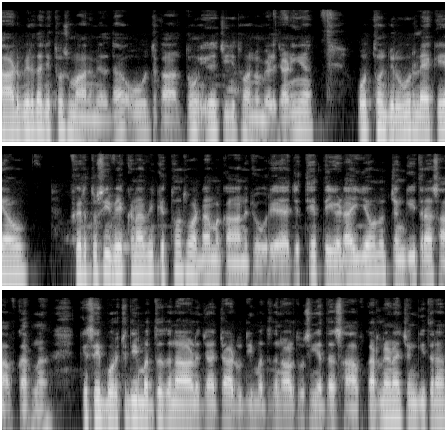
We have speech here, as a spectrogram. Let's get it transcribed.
ਹਾਰਡਵੇਅਰ ਦਾ ਜਿੱਥੋਂ ਸਮਾਨ ਮਿਲਦਾ, ਉਹ ਦੁਕਾਨ ਤੋਂ ਇਹ ਚੀਜ਼ ਤੁਹਾਨੂੰ ਮਿਲ ਜਾਣੀ ਆ। ਉੱਥੋਂ ਜ਼ਰੂਰ ਲੈ ਕੇ ਆਓ। ਫਿਰ ਤੁਸੀਂ ਵੇਖਣਾ ਵੀ ਕਿੱਥੋਂ ਤੁਹਾਡਾ ਮਕਾਨ ਚੋ ਰਿਹਾ ਹੈ ਜਿੱਥੇ ਤੇੜ ਆਈ ਹੈ ਉਹਨੂੰ ਚੰਗੀ ਤਰ੍ਹਾਂ ਸਾਫ਼ ਕਰਨਾ। ਕਿਸੇ ਬੁਰਸ਼ ਦੀ ਮਦਦ ਨਾਲ ਜਾਂ ਝਾੜੂ ਦੀ ਮਦਦ ਨਾਲ ਤੁਸੀਂ ਏਦਾਂ ਸਾਫ਼ ਕਰ ਲੈਣਾ ਚੰਗੀ ਤਰ੍ਹਾਂ।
